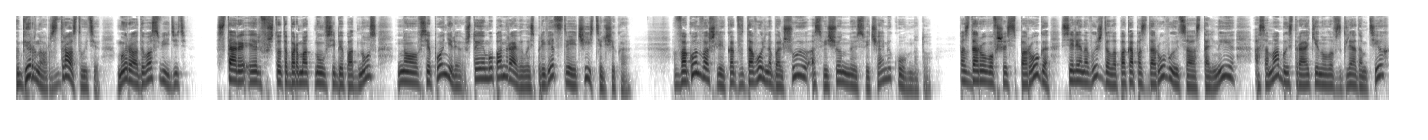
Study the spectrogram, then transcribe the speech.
Бернар, здравствуйте. Мы рады вас видеть. Старый эльф что-то бормотнул себе под нос, но все поняли, что ему понравилось приветствие чистильщика. В вагон вошли, как в довольно большую, освещенную свечами комнату. Поздоровавшись с порога, Селена выждала, пока поздороваются остальные, а сама быстро окинула взглядом тех,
